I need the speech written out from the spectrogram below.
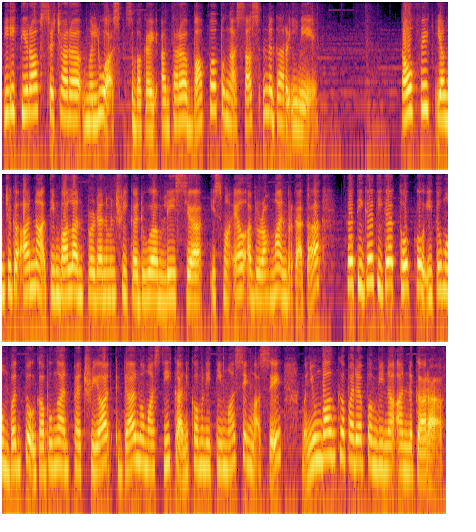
diiktiraf secara meluas sebagai antara bapa pengasas negara ini. Taufik yang juga anak timbalan Perdana Menteri kedua Malaysia Ismail Abdul Rahman berkata, ketiga-tiga tokoh itu membentuk gabungan Patriot dan memastikan komuniti masing-masing menyumbang kepada pembinaan negara.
